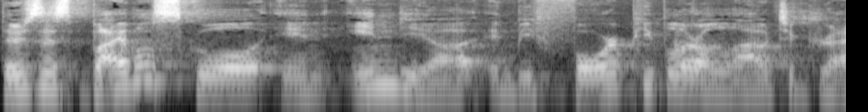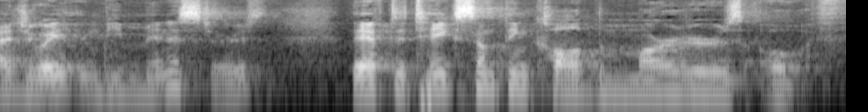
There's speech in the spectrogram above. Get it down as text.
there's this Bible school in India, and before people are allowed to graduate and be ministers, they have to take something called the martyr's oath,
